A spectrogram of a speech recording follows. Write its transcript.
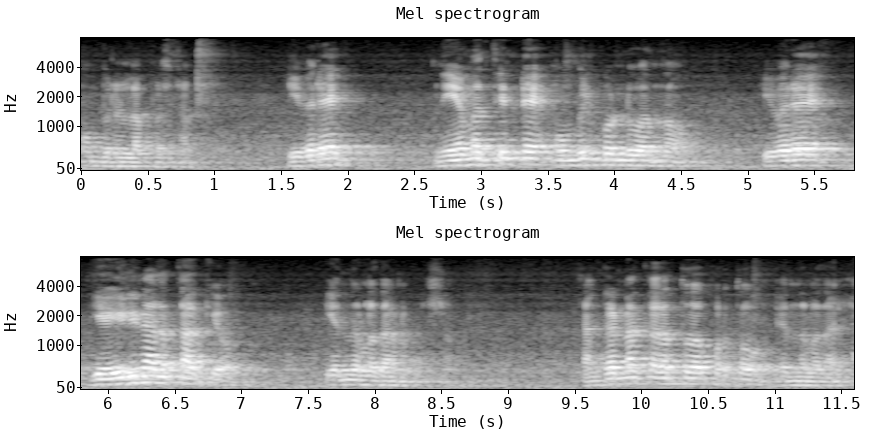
മുമ്പിലുള്ള പ്രശ്നം. ഇവരെ നിയമത്തിന്റെ മുമ്പിൽ കൊണ്ടുവന്നോ ഇവരെ ജയിലിനകത്താക്കിയോ എന്നുള്ളതാണ് പ്രശ്നം. സംഘടനക്കകത്തോ പുറത്തോ എന്നുള്ളതല്ല.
